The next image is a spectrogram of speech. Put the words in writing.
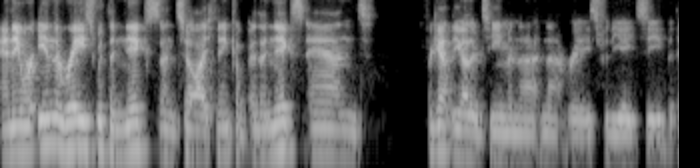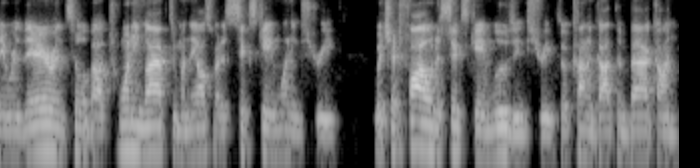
And they were in the race with the Knicks until I think uh, the Knicks and forget the other team in that in that race for the eight seed, but they were there until about 20 left, and when they also had a six game winning streak, which had followed a six game losing streak, so it kind of got them back on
